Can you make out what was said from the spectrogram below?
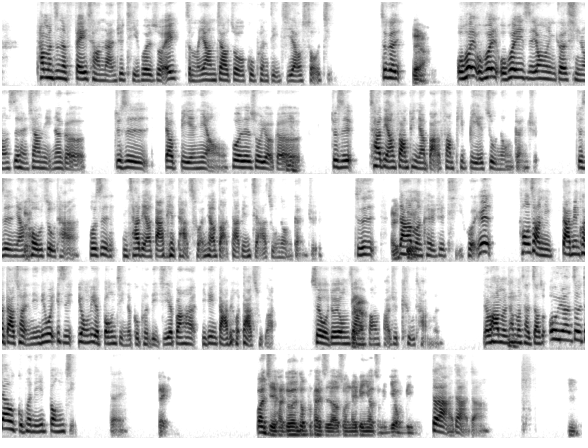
他们真的非常难去体会说，哎，怎么样叫做骨盆底肌要收紧？这个对啊，我会我会我会一直用一个形容是很像你那个就是要憋尿，或者是说有个、嗯、就是差点要放屁，你要把放屁憋住那种感觉。就是你要 hold 住它，或是你差点要大便打出来，你要把大便夹住那种感觉，就是让他们可以去体会。因为通常你大便快大出来，你一定会一直用力的绷紧的骨盆底肌，要不然它一定大便会大出来。所以我就用这样的方法去 cue 他们，然他们他们才知道说，哦，原来这个叫做骨盆底肌绷紧。对对，不然其实很多人都不太知道说那边要怎么用力。对啊，对啊，对啊。嗯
